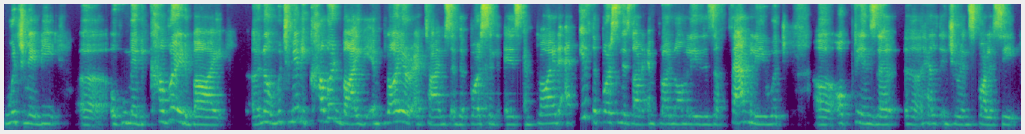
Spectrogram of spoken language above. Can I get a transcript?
which may be uh, or who may be covered by uh, no, which may be covered by the employer at times if the person is employed. And if the person is not employed, normally it is a family which uh, obtains the uh, health insurance policy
